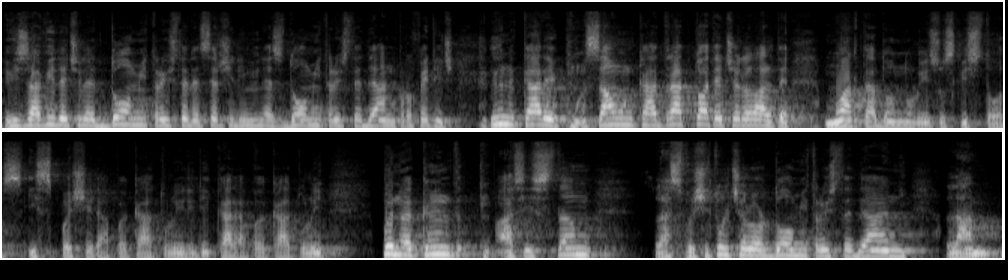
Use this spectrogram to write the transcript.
vis-a-vis de cele 2300 de seri și dimineți, 2300 de ani profetici, în care s-au încadrat toate celelalte. Moartea Domnului Isus Hristos, ispășirea păcatului, ridicarea păcatului, până când asistăm la sfârșitul celor 2300 de ani, la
